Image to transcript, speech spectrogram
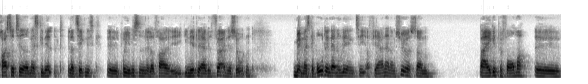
frasorteret maskinelt eller teknisk øh, på hjemmesiden eller fra i, i netværket, før jeg så den. Men man skal bruge den der annullering til at fjerne annoncører, som bare ikke performer øh,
